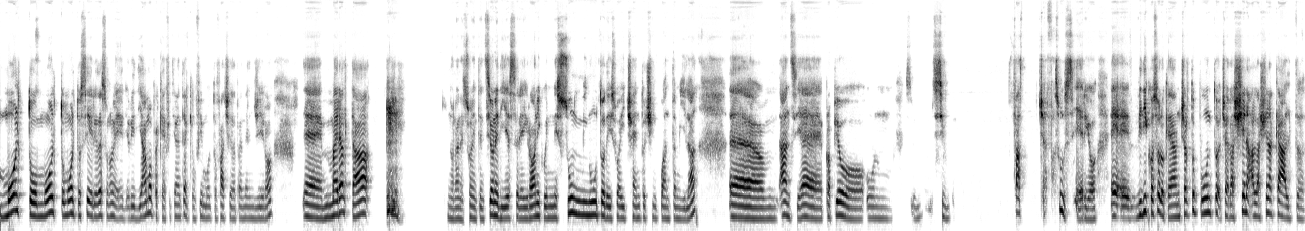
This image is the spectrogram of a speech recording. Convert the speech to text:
molto molto molto serio adesso noi ridiamo perché effettivamente è anche un film molto facile da prendere in giro eh, ma in realtà non ha nessuna intenzione di essere ironico in nessun minuto dei suoi 150.000 eh, anzi è proprio un si fa cioè, fa sul serio. E, vi dico solo che a un certo punto, cioè la scena, alla scena cult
